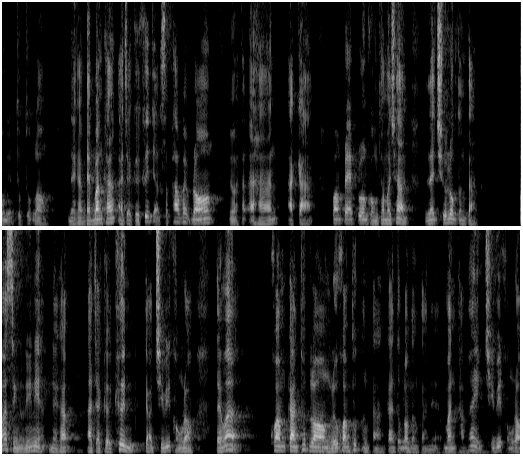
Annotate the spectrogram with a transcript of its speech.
บเนี่ยถูกทดลองนะครับแต่บางครั้งอาจจะเกิดขึ้นจากสภาพแวดล้อมไม่ว่าทั้งอาหารอากาศ ความแปรปรวนของธรรมชาติ และเชื้อโรคต่างๆ ว่าสิ่งเหล่านี้เนี่ยนะครับอาจจะเกิดขึ้นกับชีวิตของเรา แต่ว่าความการทดลองหรือความทุกข์ต่างๆ การทดลองต่างๆเนี่ยมันทำให้ชีวิตของเรา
